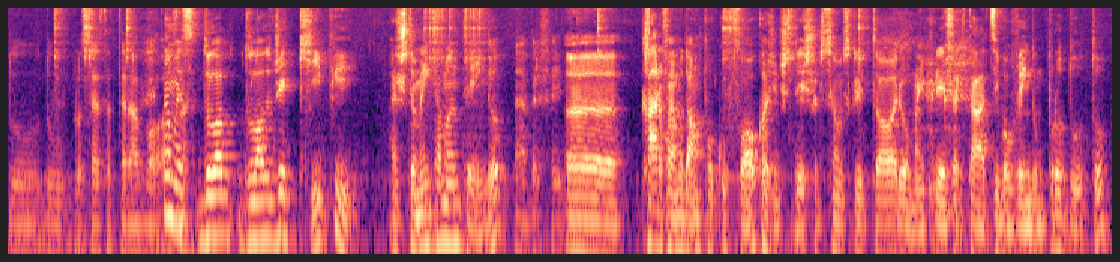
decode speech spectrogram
do, do processo da Teravoz. Não, mas né? do, lado, do lado de equipe, a gente também está mantendo. É, perfeito. Uh, claro, vai mudar um pouco o foco. A gente deixa de ser um escritório, uma empresa que está desenvolvendo um produto.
